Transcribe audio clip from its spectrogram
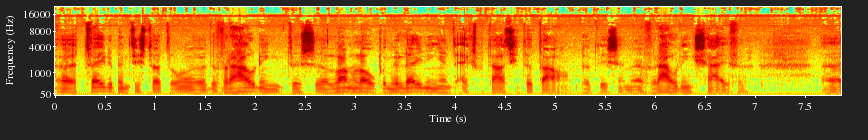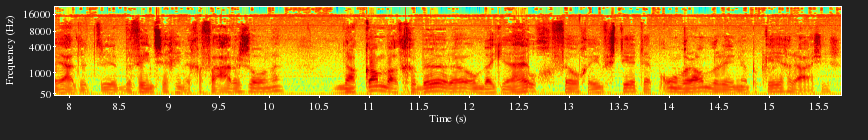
Uh, het tweede punt is dat de verhouding tussen langlopende leningen en het exploitatietotaal. Dat is een verhoudingscijfer. Ja, dat bevindt zich in de gevarenzone. Nou kan dat gebeuren omdat je heel veel geïnvesteerd hebt, onder andere in parkeergarages.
